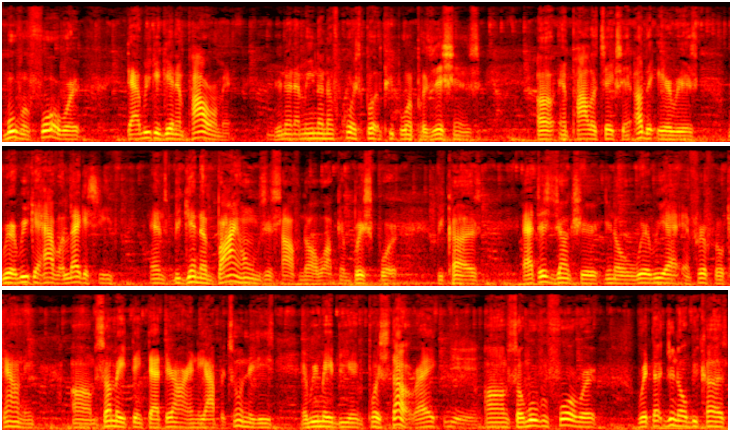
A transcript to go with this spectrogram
moving forward that we could get empowerment. You know what I mean? And of course, putting people in positions uh, in politics and other areas where we can have a legacy and begin to buy homes in South Norwalk and Bridgeport because at this juncture, you know, where we at in Fairfield County, um, some may think that there aren't any opportunities and we may be pushed out, right? Yeah. Um, so moving forward with the, you know, because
